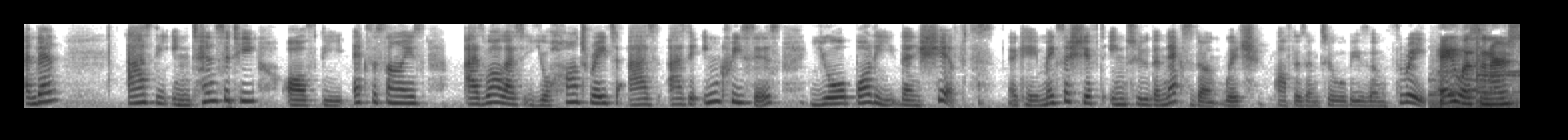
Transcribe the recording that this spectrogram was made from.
And then as the intensity of the exercise as well as your heart rate as as it increases your body then shifts okay? Makes a shift into the next zone which after zone 2 will be zone 3 hey listeners.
